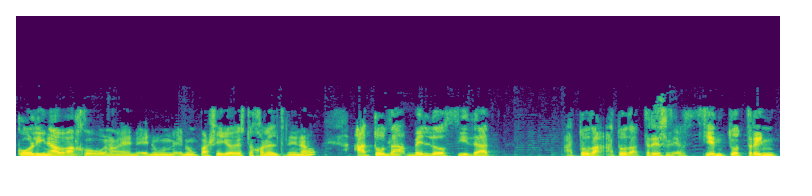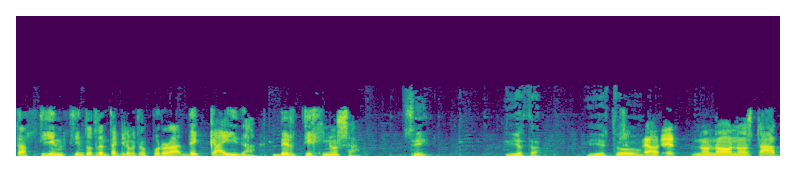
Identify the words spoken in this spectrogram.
colina abajo, bueno, en, en un, en un pasillo de estos con el trino, a toda velocidad. A toda, a toda, tres- Sí. 130, 100, 130 kilómetros por hora de caída, vertiginosa. Sí. Y ya está. Y esto... A ver, no, no, no está.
